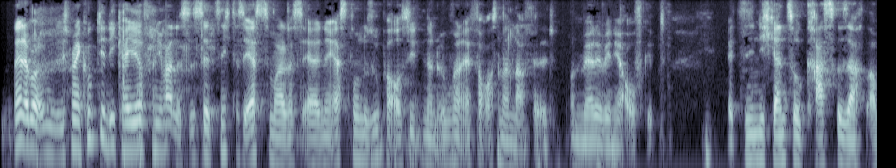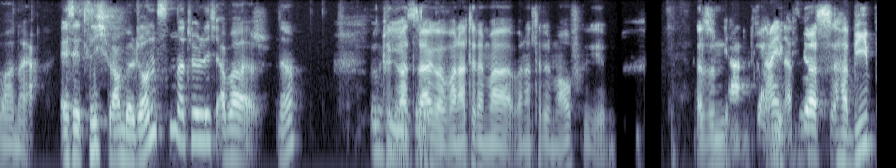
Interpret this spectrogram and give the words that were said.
Nein, aber ich meine, guck dir die Karriere von ihm an. Es ist jetzt nicht das erste Mal, dass er in der ersten Runde super aussieht und dann irgendwann einfach auseinanderfällt und mehr oder weniger aufgibt. Jetzt nicht ganz so krass gesagt, aber naja. Er ist jetzt nicht Rumble Johnson natürlich, aber ne? Ich wollte gerade so- sagen, aber wann hat er denn mal, wann hat er denn mal aufgegeben? Also, Ja, nein, also- das Habib,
